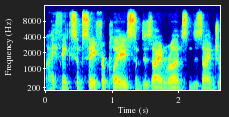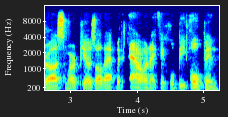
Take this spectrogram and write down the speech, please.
I think some safer plays, some design runs, some design draws, some RPOs, all that with Allen, I think will be open.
